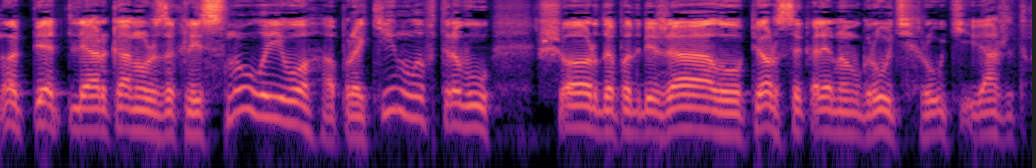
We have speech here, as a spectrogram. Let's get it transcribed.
но петля аркан уж захлестнула его, опрокинула в траву. Шорда подбежала, уперся коленом в грудь, руки вяжет.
